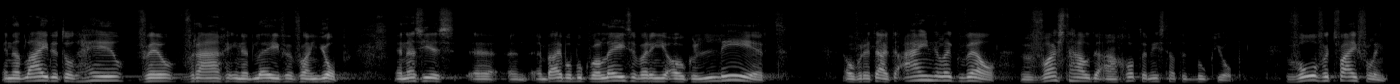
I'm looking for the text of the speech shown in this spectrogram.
En dat leidde tot heel veel vragen in het leven van Job. En als je eens uh, een, een Bijbelboek wil lezen waarin je ook leert over het uiteindelijk wel vasthouden aan God, dan is dat het boek Job. Vol vertwijfeling.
